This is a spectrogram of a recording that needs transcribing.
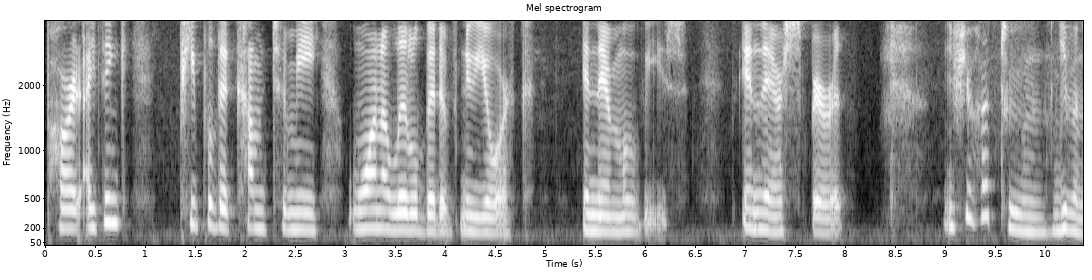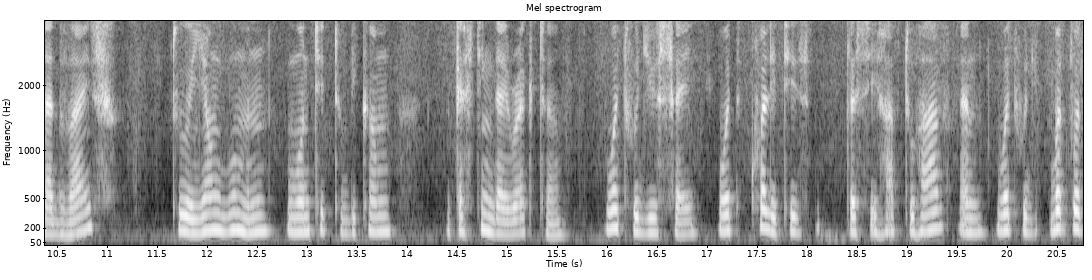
part. I think people that come to me want a little bit of New York in their movies, in their spirit. If you had to give an advice to a young woman who wanted to become a casting director, what would you say? What qualities does she have to have, and what would what what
